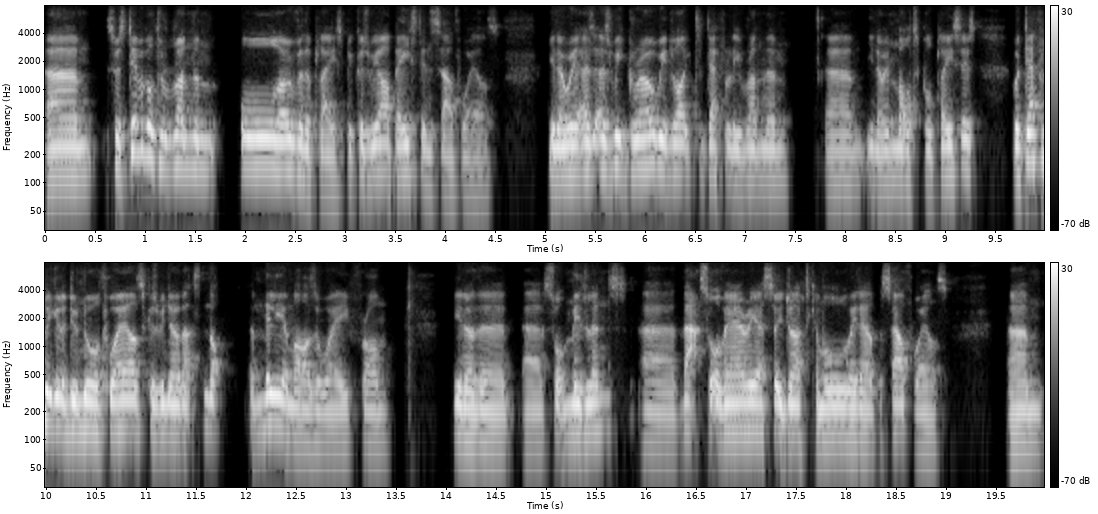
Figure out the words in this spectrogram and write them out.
Um, so it's difficult to run them all over the place because we are based in South Wales. You know, we, as as we grow, we'd like to definitely run them. Um, you know, in multiple places. We're definitely going to do North Wales because we know that's not a million miles away from, you know, the uh, sort of Midlands, uh, that sort of area. So you don't have to come all the way down to South Wales. Um,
